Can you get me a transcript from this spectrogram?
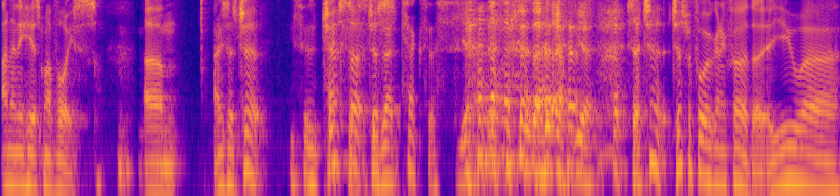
And then he hears my voice, um, and he says, "Jet, he said, just, uh, Texas. just- is that Texas? yeah. So ju- just before we go any further, are you uh,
